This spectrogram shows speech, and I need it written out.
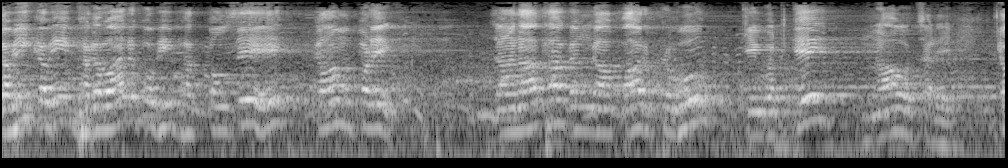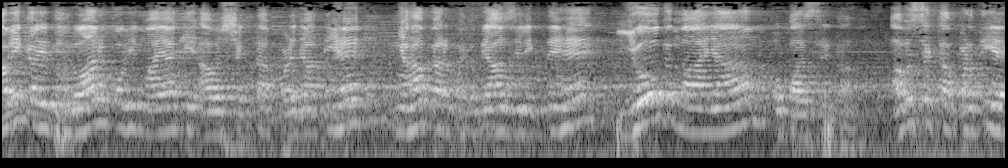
कभी कभी भगवान को भी भक्तों से काम पड़े। जाना था गंगा पार प्रभु केवट के नाव चढ़े। कभी कभी भगवान को भी माया की आवश्यकता पड़ जाती है। यहाँ पर व्यास जी लिखते हैं, योग मायाम उपास्यता। आवश्यकता पड़ती है,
